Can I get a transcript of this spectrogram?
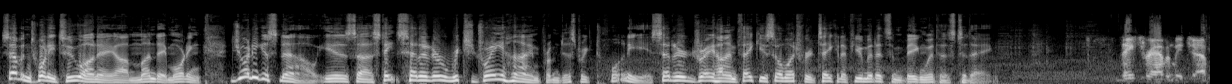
722 on a uh, Monday morning. Joining us now is uh, State Senator Rich Draheim from District 20. Senator Draheim, thank you so much for taking a few minutes and being with us today. Thanks for having me, Jeff.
